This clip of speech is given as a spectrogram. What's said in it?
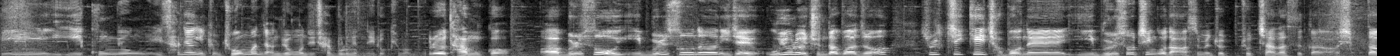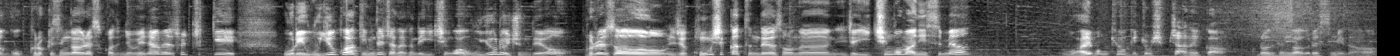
이이 공룡 이 사냥이 좀 좋은 건지 안 좋은 건지 잘 모르겠네 이렇게만 보면. 그리고 다음 거아 물소 이 물소는 이제 우유를 준다고 하죠. 솔직히 저번에 이 물소 친구 나왔으면 좀 좋지 않았을까 싶다고 그렇게 생각을 했었거든요. 왜냐하면 솔직히 우리 우유 구하기 힘들잖아요. 근데 이 친구가 우유를 준대요. 그래서 이제 공식 같은 데에서는 이제 이 친구만 있으면 와이번 키우기 좀 쉽지 않을까 그런 생각을 했습니다.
